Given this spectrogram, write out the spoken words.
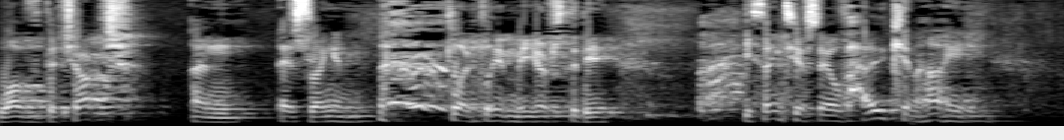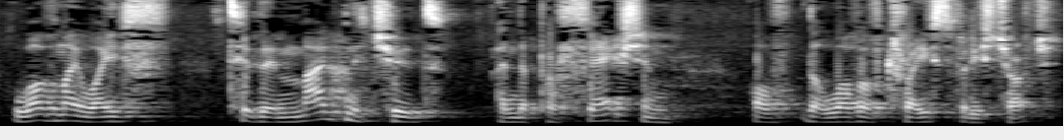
loved the church. And it's ringing loudly in my ears today. You think to yourself, how can I love my wife to the magnitude and the perfection of the love of Christ for his church.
